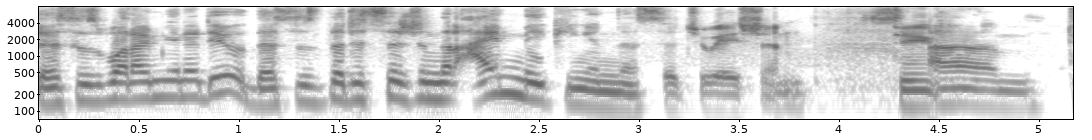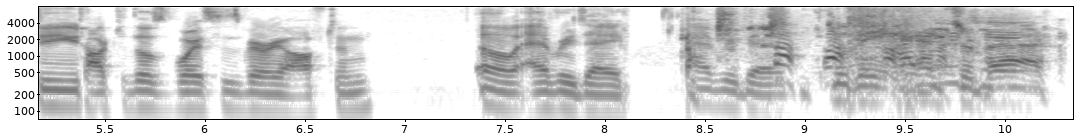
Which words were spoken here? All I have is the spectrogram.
This is what I'm going to do. This is the decision that I'm making in this situation. Do you, Um, do you talk to those voices very often? oh, every day, every day. Do they answer back?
